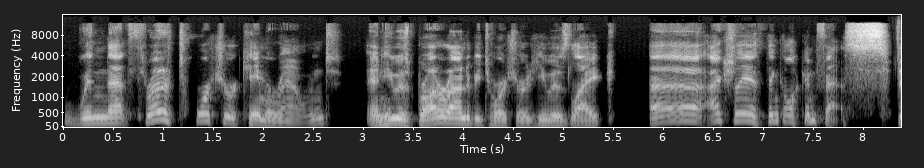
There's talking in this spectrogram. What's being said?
when that threat of torture came around and he was brought around to be tortured, he was like, uh, actually, I think I'll confess.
